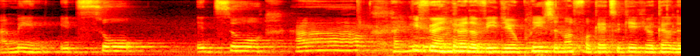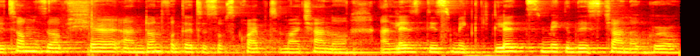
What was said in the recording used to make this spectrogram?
i mean it's so it's so ah, if you enjoyed the video please do not forget to give your girl a thumbs up share and don't forget to subscribe to my channel and let's this make let's make this channel grow.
